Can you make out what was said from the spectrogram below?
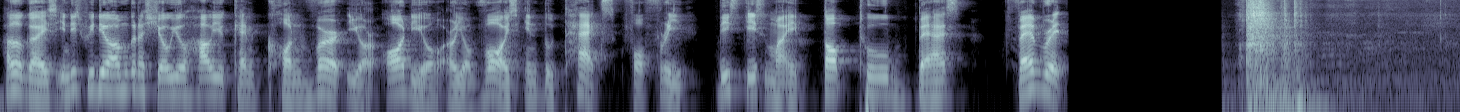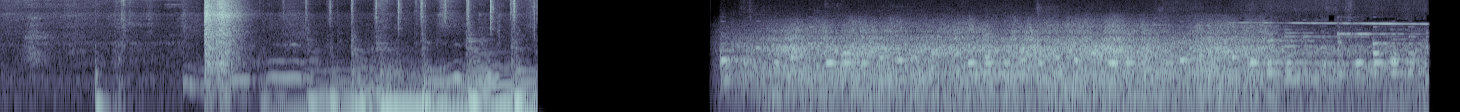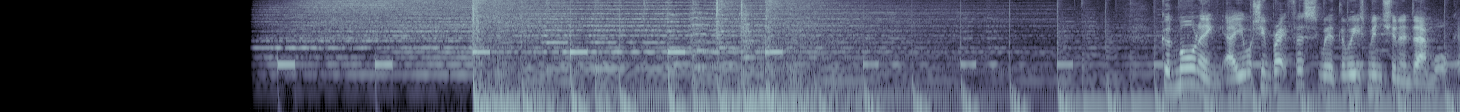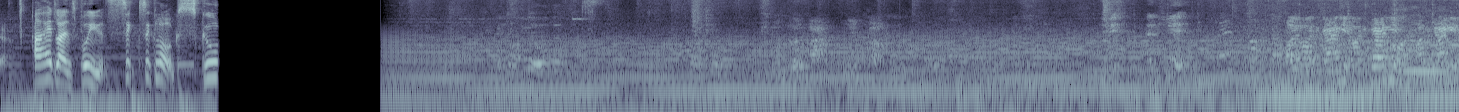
Hello guys, in this video I'm gonna show you how you can convert your audio or your voice into text for free. This is my top 2 best favorite Good morning. Are you watching Breakfast with Louise Minchin and Dan Walker. Our headlines for you at 6 o'clock. School I'm I'm I'm.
